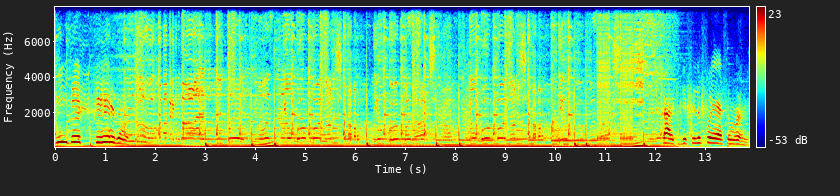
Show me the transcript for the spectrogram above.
Que defesa, mano. Cara, que defesa foi essa, mano?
